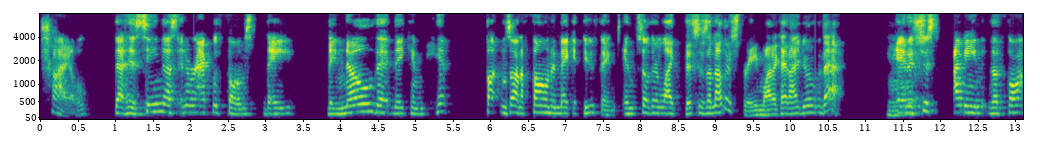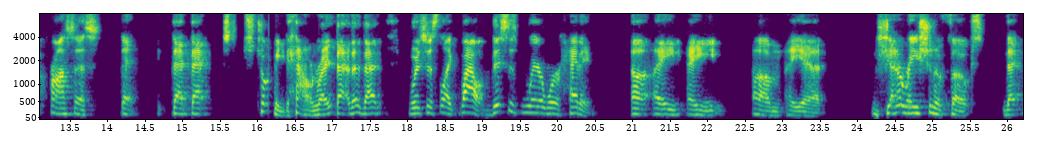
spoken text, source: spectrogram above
child that has seen us interact with phones. They, they know that they can hit buttons on a phone and make it do things. And so they're like, this is another screen. Why can't I do it with that? And mm-hmm. it's just, I mean, the thought process that, that, that took me down, right? That, that, that was just like, wow, this is where we're heading. Uh, a, a, um, a, uh, generation of folks that,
